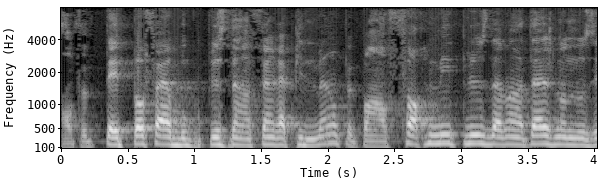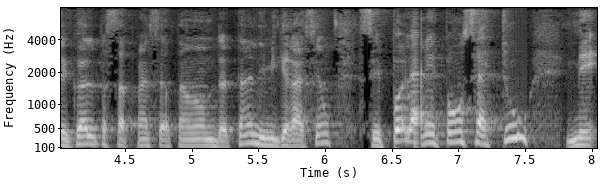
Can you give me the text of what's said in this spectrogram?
on peut peut-être pas faire beaucoup plus d'enfants rapidement, on peut pas en former plus davantage dans nos écoles parce que ça prend un certain nombre de temps. L'immigration, c'est pas la réponse à tout, mais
